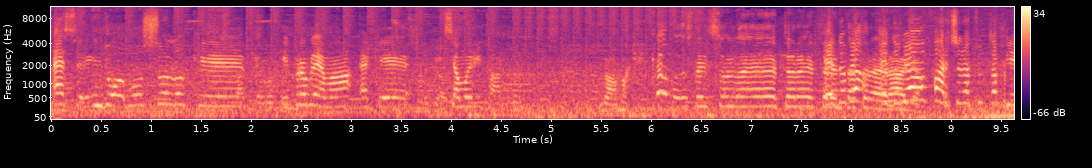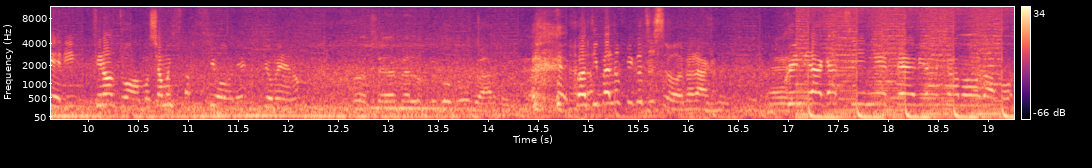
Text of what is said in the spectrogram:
essere in Duomo, solo che il problema è che siamo in ritardo. No, ma che cavolo, stai solo eh, 3, E, 33, dobbiamo, e dobbiamo farcela tutta a piedi fino al Duomo, siamo in stazione più o meno. Oh, c'è bello figo tu, guarda. Quanti bello figo ci sono, raga. Eh. Quindi ragazzi, niente, vi lasciamo dopo.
